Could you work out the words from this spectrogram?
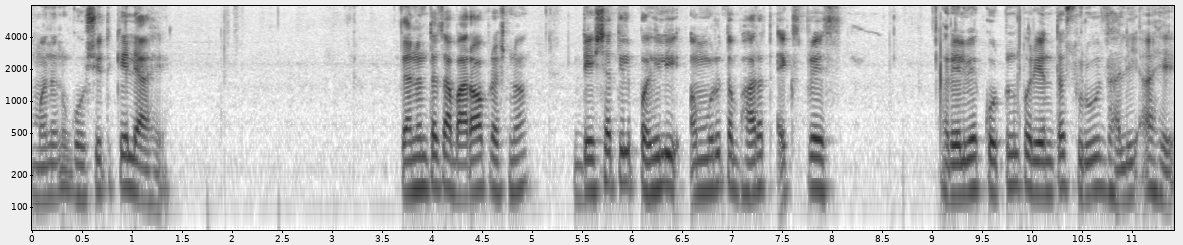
म्हणून घोषित केले आहे. त्यानंतरचा बारावा प्रश्न देशातील पहिली अमृत भारत एक्सप्रेस रेल्वे कोठूनपर्यंत सुरू झाली आहे?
